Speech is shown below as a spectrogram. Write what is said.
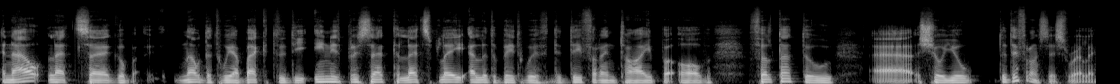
And now let's uh, go. Now that we are back to the init preset, let's play a little bit with the different type of filter to uh, show you the differences really.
